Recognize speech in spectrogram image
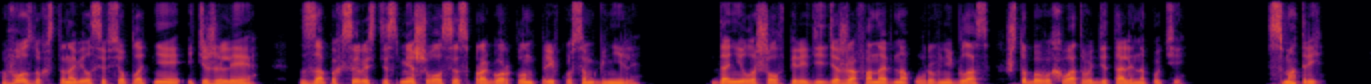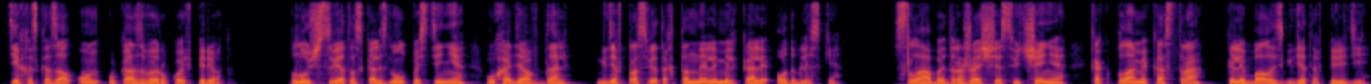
Воздух становился все плотнее и тяжелее, запах сырости смешивался с прогорклым привкусом гнили. Данила шел впереди, держа фонарь на уровне глаз, чтобы выхватывать детали на пути. «Смотри», — тихо сказал он, указывая рукой вперед. Луч света скользнул по стене, уходя вдаль, где в просветах тоннеля мелькали отблески. Слабое дрожащее свечение, как пламя костра, колебалось где-то впереди.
